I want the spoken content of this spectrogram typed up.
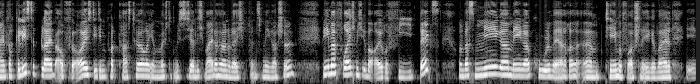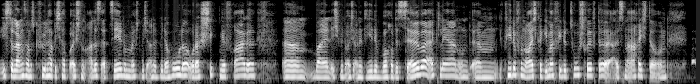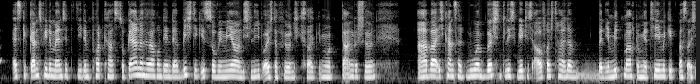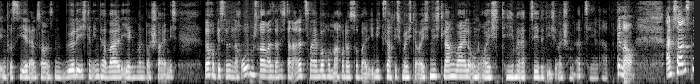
einfach gelistet bleibe, auch für euch, die den Podcast hören. Ihr möchtet mich sicherlich weiterhören oder ich fände es mega schön. Wie immer freue ich mich über eure Feedbacks und was mega, mega cool wäre, ähm, Themenvorschläge, weil ich so langsam das Gefühl habe, ich habe euch schon alles erzählt und möchte mich auch nicht wiederholen oder schickt mir Frage, ähm, weil ich will euch auch nicht jede Woche dasselbe erklären und ähm, viele von euch kriegen immer viele Zuschriften als Nachrichten und es gibt ganz viele Menschen, die den Podcast so gerne hören und denen der wichtig ist, so wie mir. Und ich liebe euch dafür und ich sage nur Dankeschön. Aber ich kann es halt nur wöchentlich wirklich aufrechthalten, wenn ihr mitmacht und mir Themen gibt, was euch interessiert. Ansonsten würde ich den Intervall irgendwann wahrscheinlich doch ein bisschen nach oben schrauben, also dass ich dann alle zwei Wochen mache oder so, weil, wie gesagt, ich möchte euch nicht langweilen und euch Themen erzählen, die ich euch schon erzählt habe. Genau. Ansonsten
